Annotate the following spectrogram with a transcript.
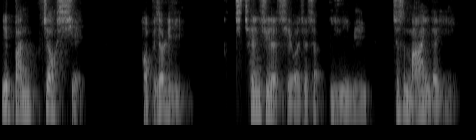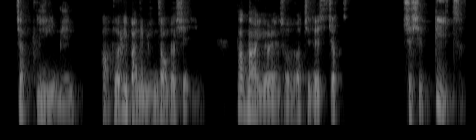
一般叫写哦比较礼谦虚的写法就是以民，就是蚂蚁的蚁。叫乙名，啊，所以一般的民众都写乙名。那当然有人说说直接就就写弟子，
